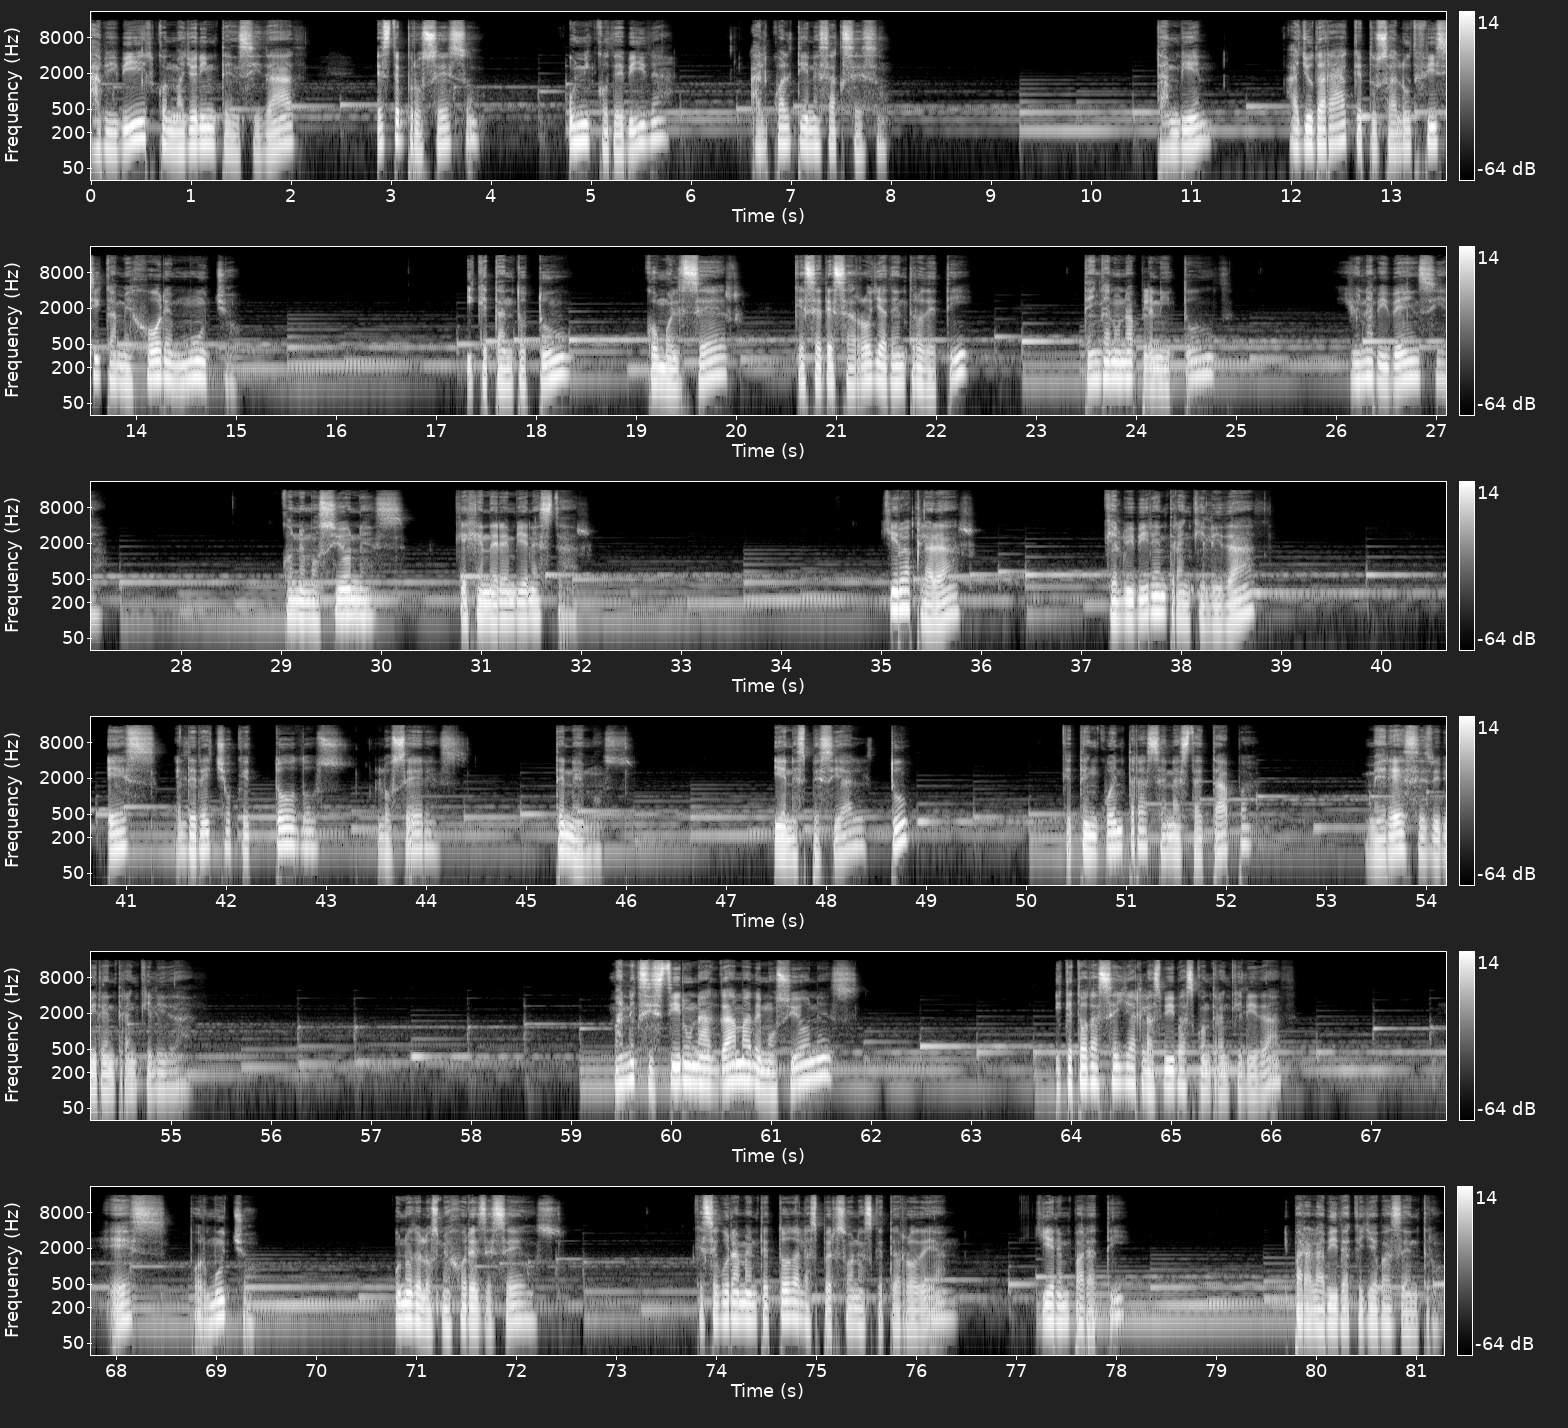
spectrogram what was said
a vivir con mayor intensidad este proceso único de vida al cual tienes acceso. También ayudará a que tu salud física mejore mucho y que tanto tú como el ser que se desarrolla dentro de ti tengan una plenitud y una vivencia con emociones que generen bienestar. Quiero aclarar que el vivir en tranquilidad es el derecho que todos los seres tenemos y en especial tú que te encuentras en esta etapa mereces vivir en tranquilidad. Van a existir una gama de emociones y que todas ellas las vivas con tranquilidad es, por mucho, uno de los mejores deseos que seguramente todas las personas que te rodean quieren para ti y para la vida que llevas dentro.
